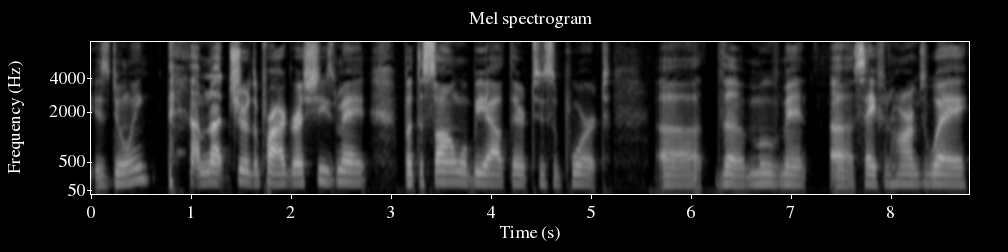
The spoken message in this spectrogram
is doing. I'm not sure the progress she's made, but the song will be out there to support uh, the movement uh, Safe in Harm's Way,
